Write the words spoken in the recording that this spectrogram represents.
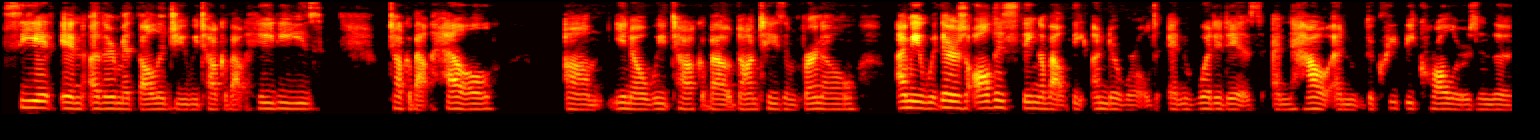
see it in other mythology. We talk about Hades, talk about hell, um, you know, we talk about Dante's Inferno. I mean, there's all this thing about the underworld and what it is and how and the creepy crawlers and the,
